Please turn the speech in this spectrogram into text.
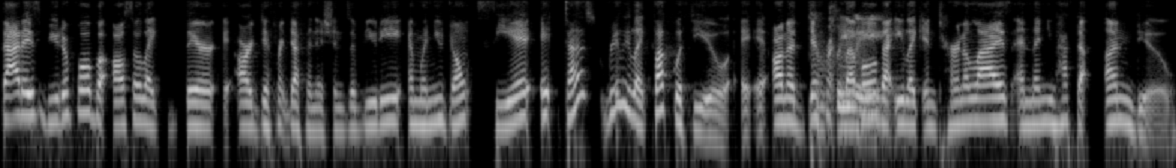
that is beautiful, but also like there are different definitions of beauty. And when you don't see it, it does really like fuck with you it, on a different Completely. level that you like internalize and then you have to undo.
